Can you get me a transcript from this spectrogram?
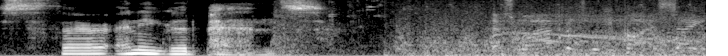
Is there any good pens? That's what happens when you fight a saint.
